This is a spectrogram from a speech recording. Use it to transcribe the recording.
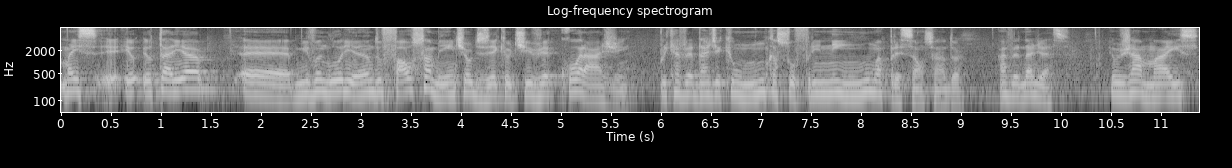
Mas eu, eu estaria é, me vangloriando falsamente ao dizer que eu tive coragem, porque a verdade é que eu nunca sofri nenhuma pressão, senador. A verdade é essa. Eu jamais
